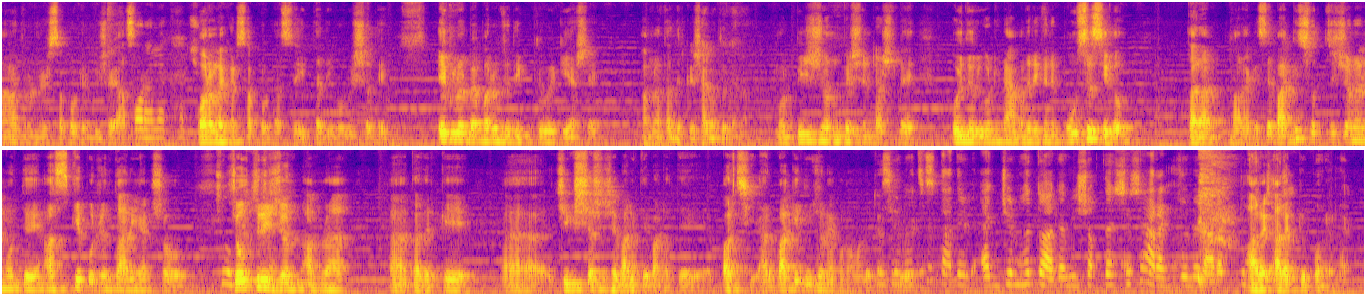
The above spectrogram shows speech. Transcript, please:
নানা ধরনের সাপোর্টের বিষয় আছে। পড়ালেখার সাপোর্ট আছে ইত্যাদি ভবিষ্যতে। এগুলোর ব্যাপারেও যদি কেউ এগিয়ে আসে আমরা তাদেরকে স্বাগত জানাব। মোট বিশ জন পেশেন্ট আসলে ওই দুর্ঘটনায় আমাদের এখানে পৌঁছেছিল তারা মারা গেছে। বাকি ছত্রিশ জনের মধ্যে আজকে পর্যন্ত আরিয়ান সহ চৌত্রিশ জন। আমরা তাদেরকে আহ, চিকিৎসা শেষে বাড়িতে পাঠাতে পারছি। আর বাকি দুজন এখন আমাদের কাছে। তাদের একজন হয়তো আগামী সপ্তাহ শেষে আর একজনের আর একটু পরে লাগবে।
